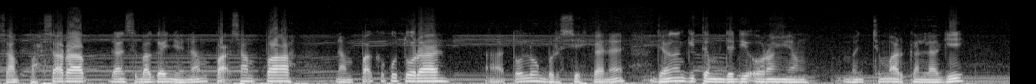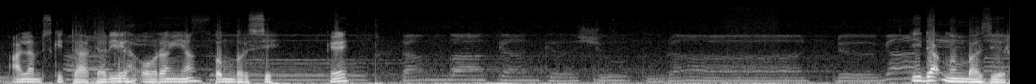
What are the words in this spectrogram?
sampah sarap dan sebagainya. Nampak sampah nampak kekotoran uh, tolong bersihkan eh. jangan kita menjadi orang yang mencemarkan lagi alam sekitar. Jadilah okay. orang yang pembersih. Okey tidak membazir.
